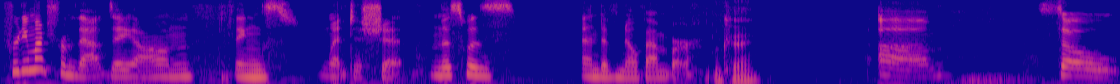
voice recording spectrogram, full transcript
pretty much from that day on, things went to shit. And this was end of November. okay. Um, So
